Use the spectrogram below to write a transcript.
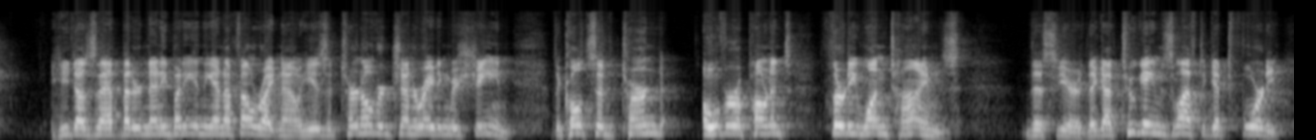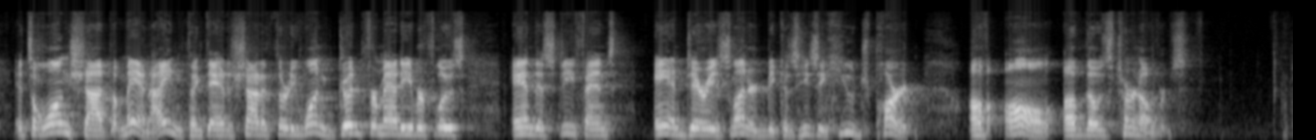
he does that better than anybody in the NFL right now. He is a turnover generating machine. The Colts have turned over opponents 31 times this year. They got two games left to get to 40. It's a long shot, but man, I didn't think they had a shot at 31. Good for Matt Eberflus and this defense and Darius Leonard because he's a huge part of all of those turnovers.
